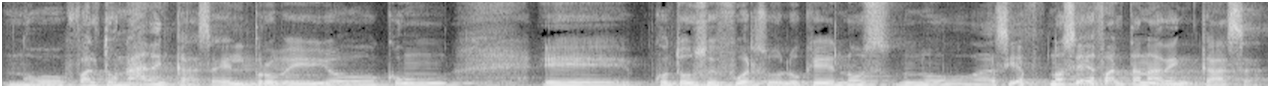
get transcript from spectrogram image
no faltó nada en casa, él proveyó con, eh, con todo su esfuerzo lo que nos, no, hacía, no hacía falta nada en casa.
